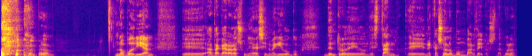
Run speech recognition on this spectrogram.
Perdón no podrían eh, atacar a las unidades, si no me equivoco, dentro de donde están, eh, en el caso de los bombarderos, ¿de acuerdo?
